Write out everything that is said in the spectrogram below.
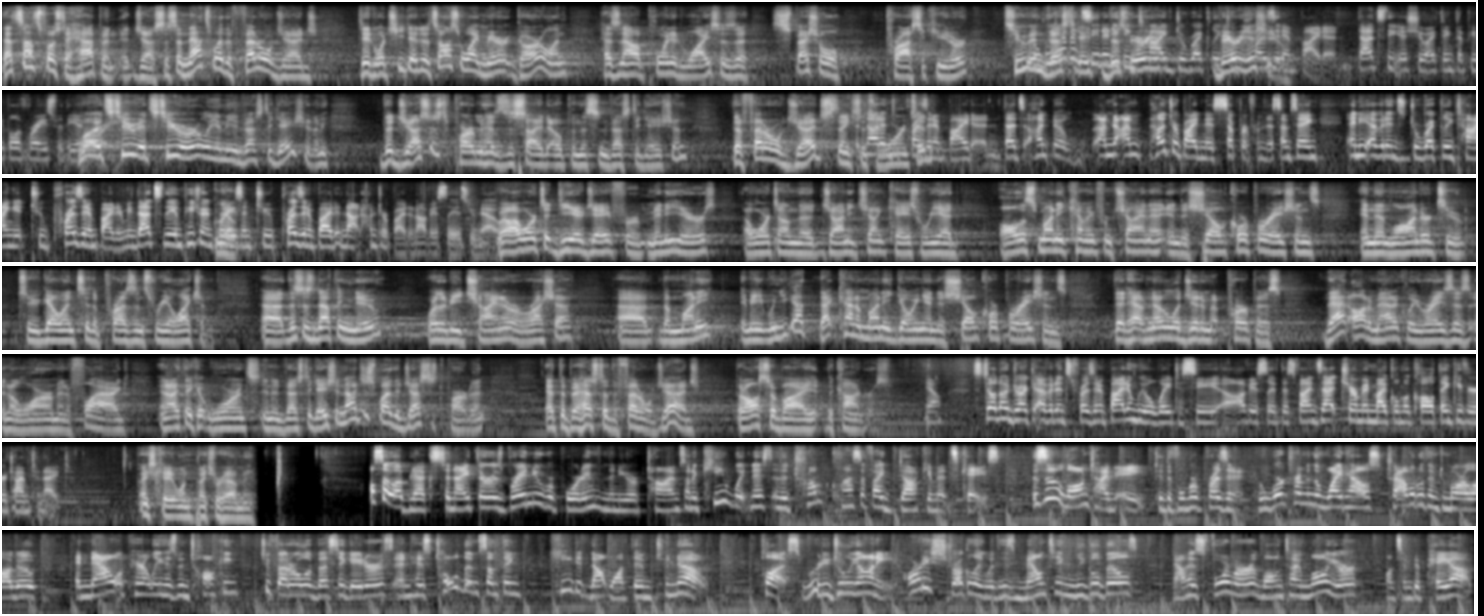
That's not supposed to happen at Justice, and that's why the federal judge did what she did. It's also why Merrick Garland has now appointed Weiss as a special prosecutor to But we investigate haven't seen this anything very, tied directly very to issue. President Biden. That's the issue I think that people have raised with the inquiry. Well, it's too it's too early in the investigation. I mean, the Justice Department has decided to open this investigation. The federal judge thinks not it's warranted. President Biden. That's Hunter. I'm, I'm, Hunter Biden is separate from this. I'm saying any evidence directly tying it to President Biden. I mean, that's the impeachment inquiry is Yeah. into President Biden, not Hunter Biden, obviously, as you know. Well, I worked at DOJ for many years. I worked on the Johnny Chung case where we had all this money coming from China into shell corporations and then laundered to, to go into the president's reelection. Uh, this is nothing new, whether it be China or Russia. Uh, the money, I mean, when you got that kind of money going into shell corporations that have no legitimate purpose, that automatically raises an alarm and a flag. And I think it warrants an investigation, not just by the Justice Department at the behest of the federal judge, but also by the Congress. Yeah. Still no direct evidence to President Biden. We will wait to see, uh, obviously, if this finds that. Chairman Michael McCaul, thank you for your time tonight. Thanks, Kaitlan. Thanks for having me. Also, up next tonight, there is brand new reporting from the New York Times on a key witness in the Trump classified documents case. This is a longtime aide to the former president who worked for him in the White House, traveled with him to Mar a Lago, and now apparently has been talking to federal investigators and has told them something he did not want them to know. Plus, Rudy Giuliani, already struggling with his mounting legal bills, now his former longtime lawyer wants him to pay up.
